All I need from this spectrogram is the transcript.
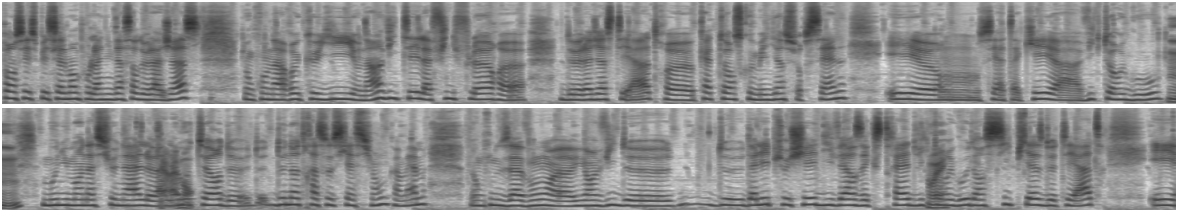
pensée spécialement pour l'anniversaire de la JAS. Donc on a recueilli, on a invité la fine fleur euh, de la JAS Théâtre, 14 comédiens sur scène, et on s'est attaqué à Victor Hugo, mmh. monument national à la hauteur de, notre association quand même. Donc nous avons eu envie d'aller de, piocher divers extraits de Victor Hugo dans six pièces de théâtre et,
